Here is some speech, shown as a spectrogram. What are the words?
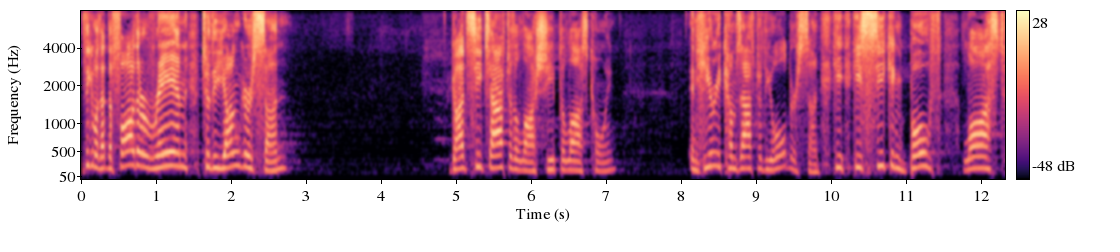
Think about that. The father ran to the younger son. God seeks after the lost sheep, the lost coin. And here he comes after the older son. He, he's seeking both lost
